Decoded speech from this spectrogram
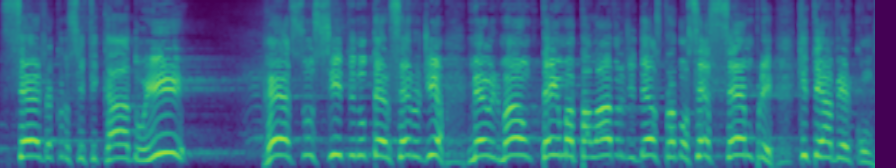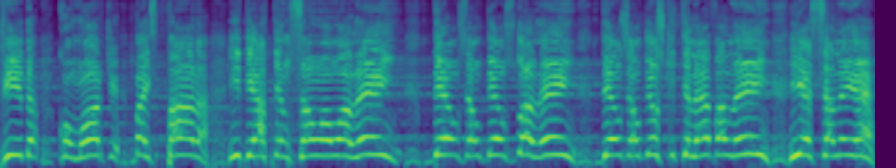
seja crucificado e ressuscite no terceiro dia. Meu irmão, tem uma palavra de Deus para você sempre, que tem a ver com vida, com morte, mas para e dê atenção ao além. Deus é o Deus do além, Deus é o Deus que te leva além, e esse além é,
